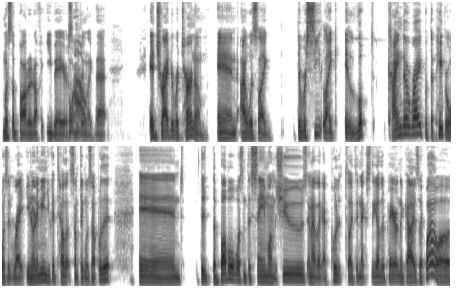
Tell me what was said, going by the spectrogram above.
He must have bought it off of eBay or something Wow. like that. It tried to return them, and I was like, the receipt, like it looked kind of right, but the paper wasn't right. You know what I mean? You could tell that something was up with it, and the the bubble wasn't the same on the shoes. And I like I put it to like the next to the other pair, and the guy's like, "Wow, uh,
